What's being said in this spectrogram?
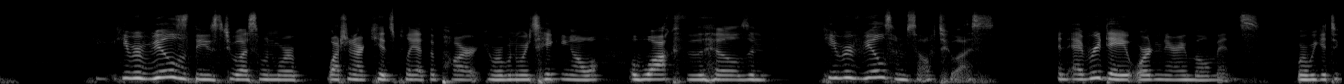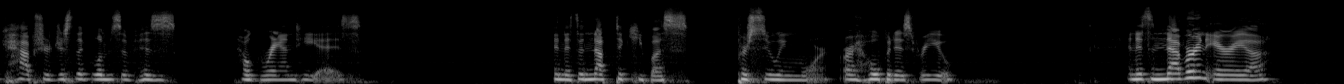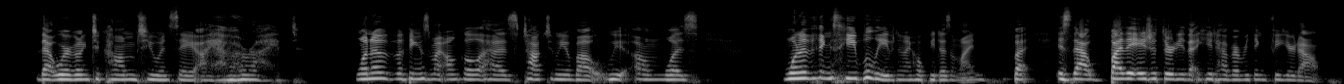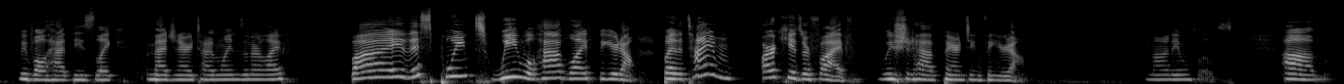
He, he reveals these to us when we're watching our kids play at the park or when we're taking a, a walk through the hills. And he reveals himself to us in everyday, ordinary moments where we get to capture just the glimpse of his, how grand he is. And it's enough to keep us pursuing more, or I hope it is for you. And it's never an area that we're going to come to and say, I have arrived. One of the things my uncle has talked to me about we, um, was one of the things he believed, and I hope he doesn't mind, but is that by the age of 30 that he'd have everything figured out. We've all had these like imaginary timelines in our life. By this point, we will have life figured out. By the time our kids are five, we should have parenting figured out. Not even close. Um,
